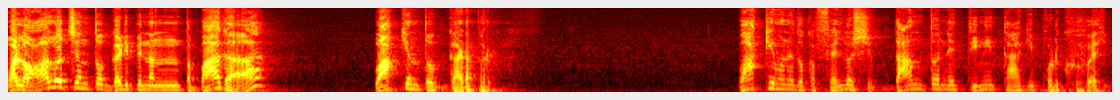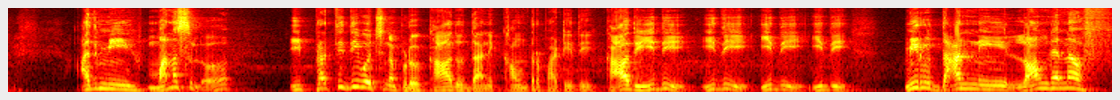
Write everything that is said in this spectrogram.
వాళ్ళు ఆలోచనతో గడిపినంత బాగా వాక్యంతో గడపరు. వాక్యం అనేది ఒక ఫెలోషిప్ దాంతోనే తిని తాగి పడుకోవాలి. అది మీ మనసులో ఈ ప్రతిదీ వచ్చినప్పుడు కాదు దాని కౌంటర్ పార్ట్ ఇది కాదు ఇది ఇది ఇది ఇది. మీరు దాన్ని long enough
